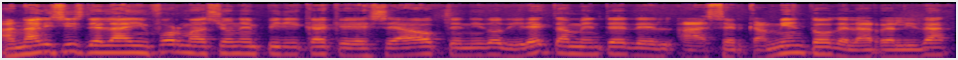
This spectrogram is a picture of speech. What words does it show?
Análisis de la información empírica que se ha obtenido directamente del acercamiento de la realidad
